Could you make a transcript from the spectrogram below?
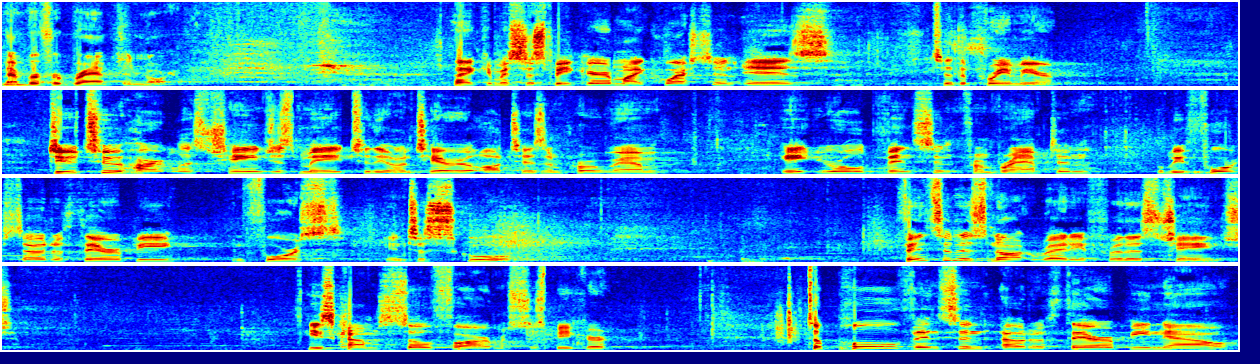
Member for Brampton North. Thank you, Mr. Speaker. My question is to the Premier. Due to heartless changes made to the Ontario Autism Program, eight-year-old Vincent from Brampton will be forced out of therapy and forced into school. Vincent is not ready for this change. He's come so far, Mr. Speaker. To pull Vincent out of therapy now,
